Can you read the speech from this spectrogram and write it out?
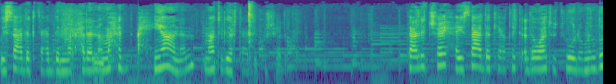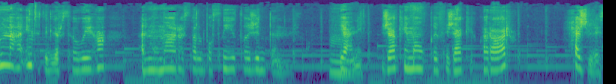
ويساعدك تعدي المرحلة لأنه ما حد أحيانا ما تقدر تعدي كل شيء لوحدك ثالث شيء حيساعدك يعطيك أدوات وتول ومن ضمنها أنت تقدر تسويها الممارسة البسيطة جدا. مم. يعني جاكي موقف جاكي قرار حجلس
